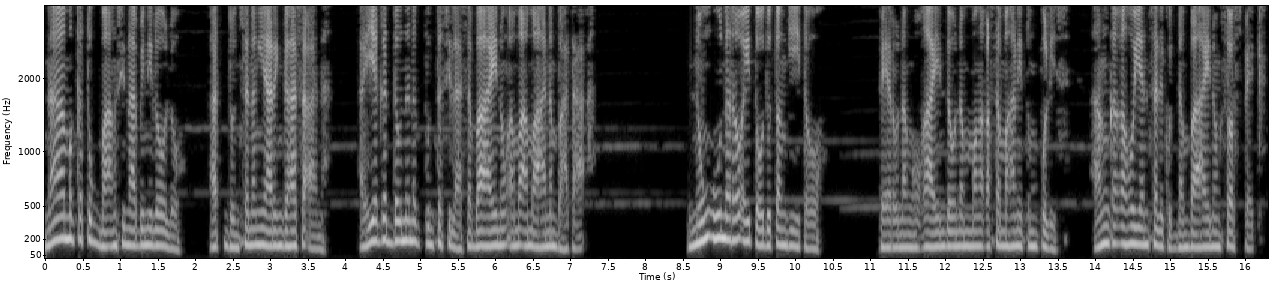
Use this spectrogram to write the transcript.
na magkatugma ang sinabi ni Lolo at doon sa nangyaring gahasaan ay agad daw na nagpunta sila sa bahay ng ama-amahan ng bata. Nung una raw ay todo tanggi ito, pero nang hukayin daw ng mga kasamahan nitong pulis ang kakahuyan sa likod ng bahay ng sospek,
